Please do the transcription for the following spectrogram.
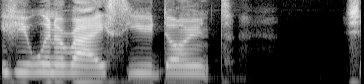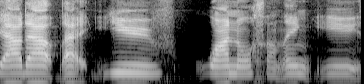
if you win a race, you don't shout out that you've won or something. You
